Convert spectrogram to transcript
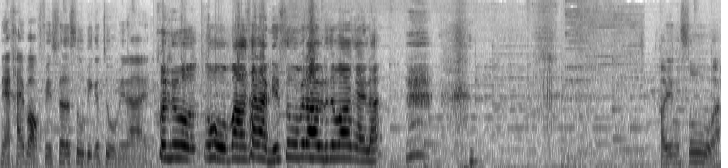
เนี่ยใครบอกฟิเซอร์สู้ปิกาจูไม่ได้ คนดูโอ้โหมาขนาดนี้สู้ไม่ได้ไม่รู้จะว่าไงละเขายังสู้อะ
